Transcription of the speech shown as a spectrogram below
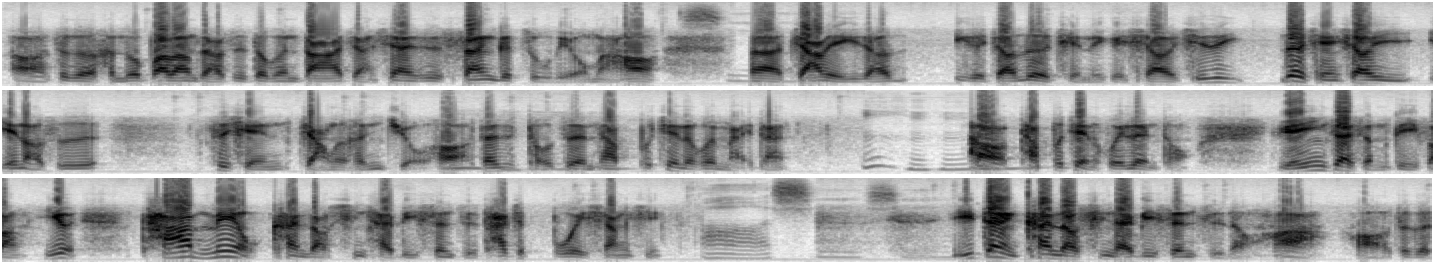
啊，这个很多报章杂志都跟大家讲，现在是三个主流嘛，哈，呃，加了一条。一个叫热钱的一个效益，其实热钱效益，严老师之前讲了很久哈，但是投资人他不见得会买单，好，他不见得会认同，原因在什么地方？因为他没有看到新台币升值，他就不会相信。哦，是是。一旦看到新台币升值的话，好，这个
